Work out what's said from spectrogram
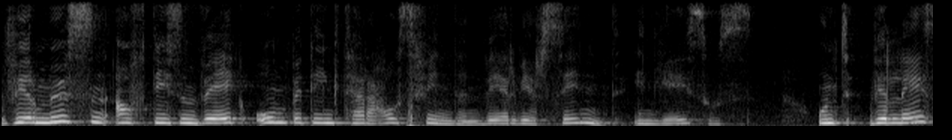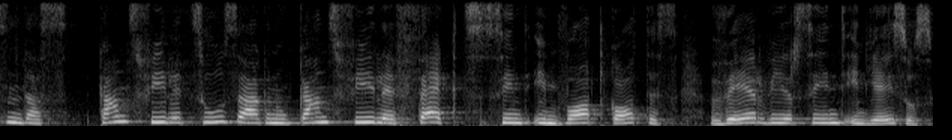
wir müssen auf diesem Weg unbedingt herausfinden, wer wir sind in Jesus. Und wir lesen das, ganz viele Zusagen und ganz viele Facts sind im Wort Gottes, wer wir sind in Jesus.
